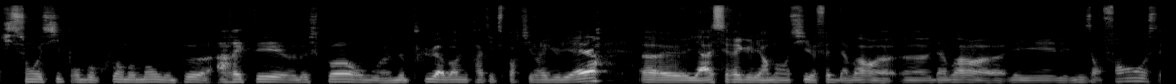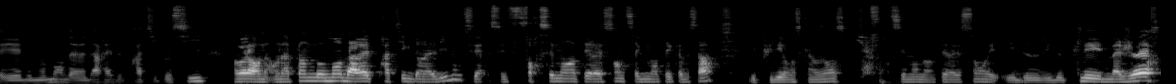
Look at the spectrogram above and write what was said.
qui sont aussi pour beaucoup un moment où on peut arrêter le sport ou ne plus avoir une pratique sportive régulière. Euh, il y a assez régulièrement aussi le fait d'avoir euh, euh, d'avoir les, les, enfants, c'est des moments d'arrêt de, pratique aussi. voilà, on a, a, plein de moments d'arrêt de pratique dans la vie, donc c'est forcément intéressant de segmenter comme ça. Et puis les 11-15 ans, ce qui est forcément d'intéressant et, de, et de clé et de majeur,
